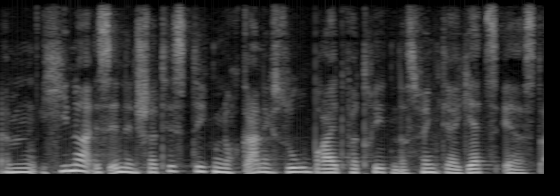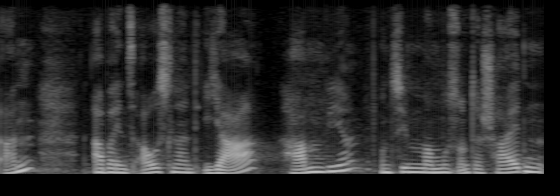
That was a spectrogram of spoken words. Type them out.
Ähm, China ist in den Statistiken noch gar nicht so breit vertreten. Das fängt ja jetzt erst an. Aber ins Ausland, ja, haben wir. Und man muss unterscheiden,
